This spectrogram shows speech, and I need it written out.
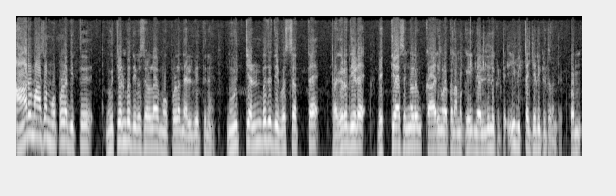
ആറുമാസം മൂപ്പുള്ള വിത്ത് നൂറ്റി എൺപത് ദിവസമുള്ള മൂപ്പുള്ള നെൽവിത്തിന് നൂറ്റി എൺപത് ദിവസത്തെ പ്രകൃതിയുടെ വ്യത്യാസങ്ങളും കാര്യങ്ങളൊക്കെ നമുക്ക് ഈ നെല്ലിന് കിട്ടും ഈ വിത്തച്ചെടി കിട്ടുന്നുണ്ട്. ഇപ്പം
